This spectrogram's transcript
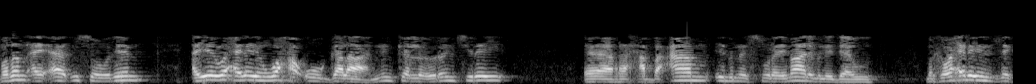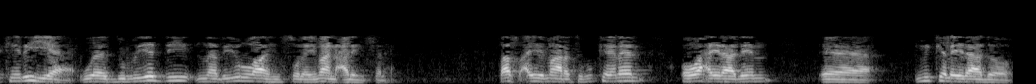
badan ay aada u soo wadeen ayay waxay leeyihiin waxa uu galaa ninka la oran jiray raxabcam ibni sulayman ibni dawud marka waxay leeyihiin zakariya waa duriyadii nabiyullahi sulayman calayhi salaam saas ayay maaragtay ku keeneen oo waxay yidhahdeen ninka la yidhaahdo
